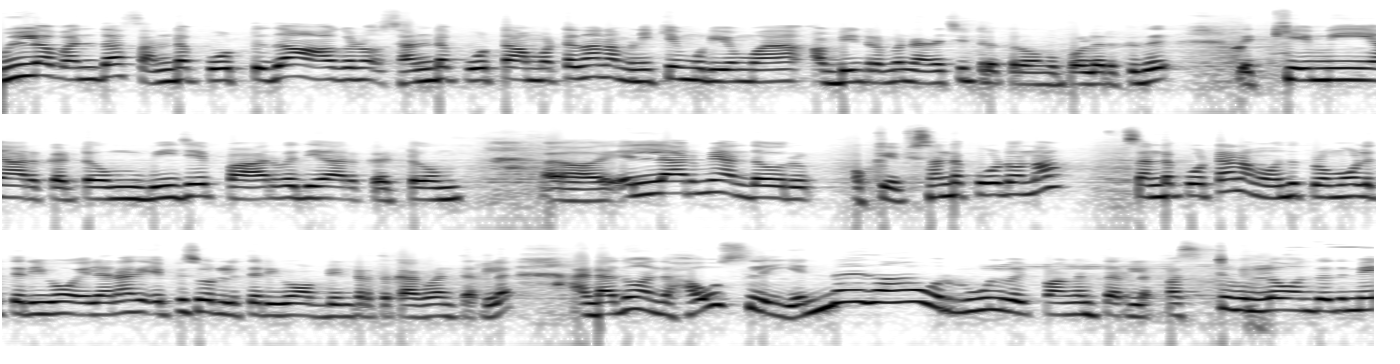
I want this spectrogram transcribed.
உள்ளே வந்தால் சண்டை போட்டு தான் ஆகணும். சண்டை போட்டால் மட்டும் தான் நம்ம நிற்க முடியுமா? அப்படின்ற மாதிரி நினச்சிட்டு இருக்கிறவங்க போல இருக்குது. இந்த கெமியாக இருக்கட்டும் விஜய் பார்வதியாக இருக்கட்டும் எல்லாருமே அந்த ஒரு ஓகே சண்டை போடோன்னா சண்டை போட்டால் நம்ம வந்து ப்ரொமோவில் தெரியும் இல்லைன்னா எபிசோடில் தெரியும் அப்படின்றதுக்காகவே தெரில அண்ட் அதுவும் அந்த ஹவுஸில் என்னதான் ஒரு ரூல் வைப்பாங்கன்னு தெரில ஃபஸ்ட்டு உள்ளே வந்ததுமே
